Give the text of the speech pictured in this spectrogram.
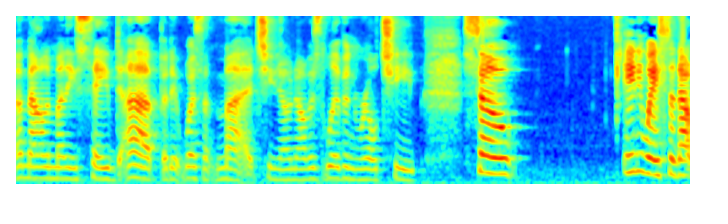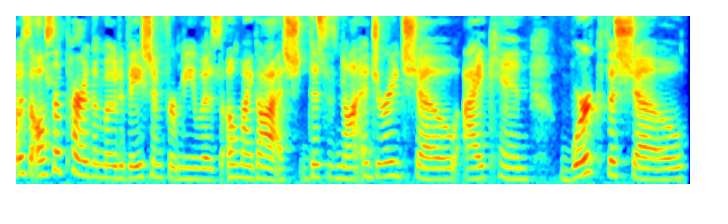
amount of money saved up, but it wasn't much, you know, and I was living real cheap. So, anyway so that was also part of the motivation for me was oh my gosh this is not a juried show. I can work the show.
